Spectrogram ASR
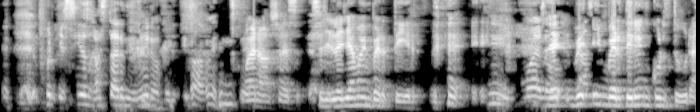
porque sí es gastar dinero, efectivamente. Bueno, o sea, se le llama invertir. Sí, bueno. invertir en cultura.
